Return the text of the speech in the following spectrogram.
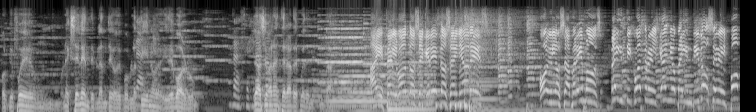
porque fue un, un excelente planteo de pop latino Gracias. y de ballroom. Gracias. Ya se van a enterar después de mi puntaje. Ahí está el voto secreto, señores. Hoy lo sabremos. 24 en el caño, 22 en el pop.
